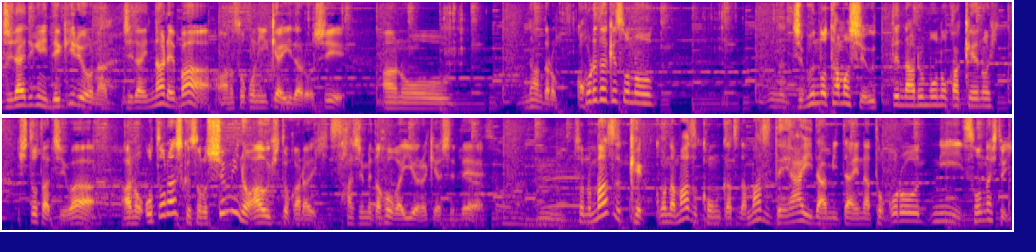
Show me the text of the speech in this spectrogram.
時代的にできるような時代になれば、あのそこに行きゃいいだろうし、あのーなんだろうこれだけそのうん自分の魂売ってなるものか系のひ人たちはあのおとなしくその趣味の合う人から始めた方がいいような気がしてて。うん、そのまず結婚だ、まず婚活だ、まず出会いだみたいなところにそんな人い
